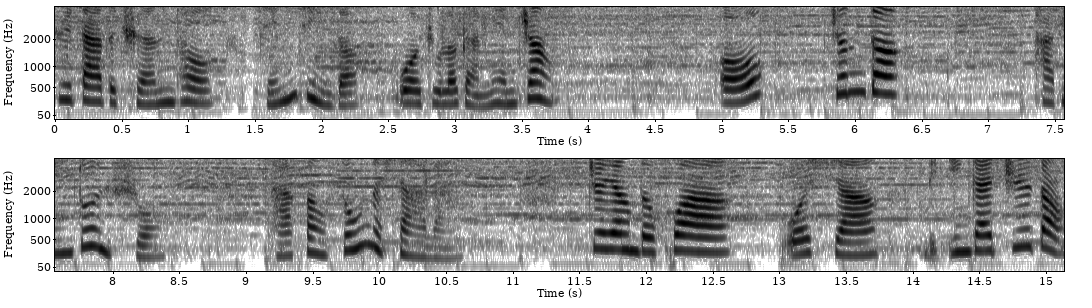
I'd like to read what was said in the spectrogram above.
巨大的拳头紧紧地握住了擀面杖。哦，真的？帕丁顿说。他放松了下来。这样的话。我想你应该知道，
